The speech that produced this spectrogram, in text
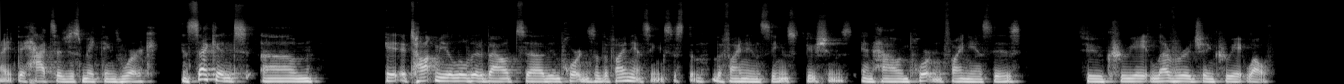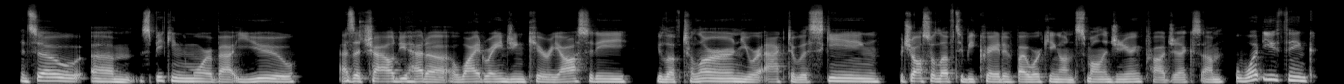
right? They had to just make things work. And second, um, it, it taught me a little bit about uh, the importance of the financing system, the financing institutions, and how important finance is to create leverage and create wealth. And so, um, speaking more about you, as a child, you had a, a wide ranging curiosity. You loved to learn. You were active with skiing, but you also loved to be creative by working on small engineering projects. Um, what do you think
